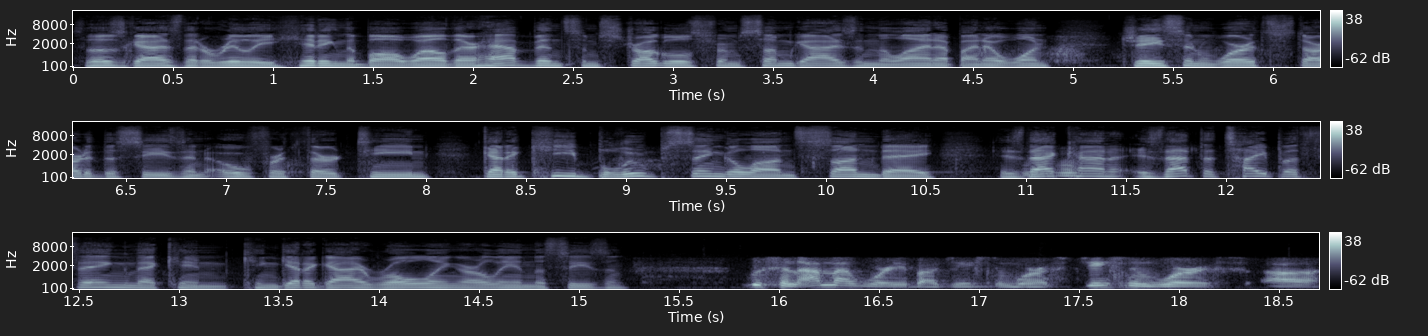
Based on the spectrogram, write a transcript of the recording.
So those guys that are really hitting the ball well, there have been some struggles from some guys in the lineup. I know one, Jason Werth, started the season 0 for 13, got a key bloop single on Sunday. Is that mm-hmm. kind of is that the type of thing that can can get a guy rolling early in the season? Listen, I'm not worried about Jason Werth. Jason Werth uh,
